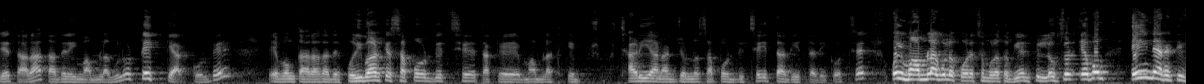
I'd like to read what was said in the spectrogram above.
যে তারা তাদের এই মামলাগুলো টেক কেয়ার করবে এবং তারা তাদের পরিবারকে সাপোর্ট দিচ্ছে, তাকে মামলা থেকে ছাড়িয়ে আনার জন্য সাপোর্ট দিচ্ছে, ইত্যাদি ইত্যাদি করছে। ওই মামলাগুলো করেছে মূলত বিএনপির লোকজন এবং এই ন্যারেটিভ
